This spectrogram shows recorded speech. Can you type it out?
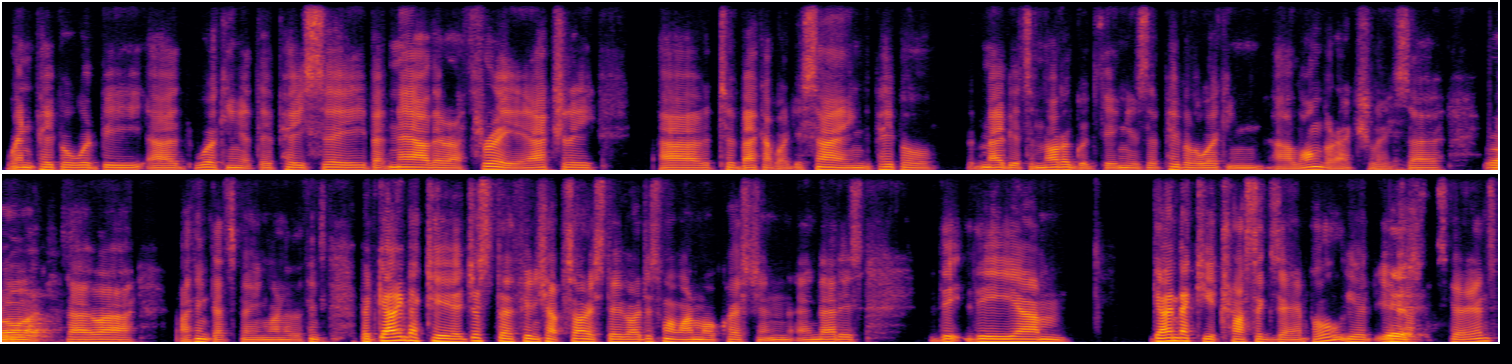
when people would be uh, working at their PC, but now there are three. Actually, uh, to back up what you're saying, the people maybe it's not a good thing is that people are working uh, longer actually. So right. So uh, I think that's been one of the things. But going back to you, just to finish up, sorry, Steve, I just want one more question, and that is the the um going back to your truss example, your, your yes. experience,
